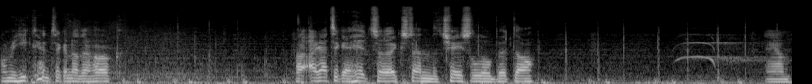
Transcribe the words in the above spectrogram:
I mean, he can't take another hook. But I gotta take a hit to extend the chase a little bit, though. Damn.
